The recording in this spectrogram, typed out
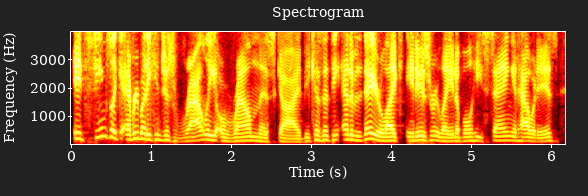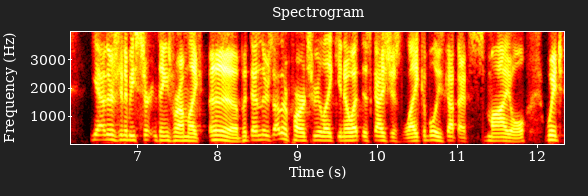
it seems like everybody can just rally around this guy because at the end of the day, you're like, it is relatable. He's saying it how it is yeah, there's going to be certain things where I'm like, ugh. But then there's other parts where you're like, you know what? This guy's just likable. He's got that smile, which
